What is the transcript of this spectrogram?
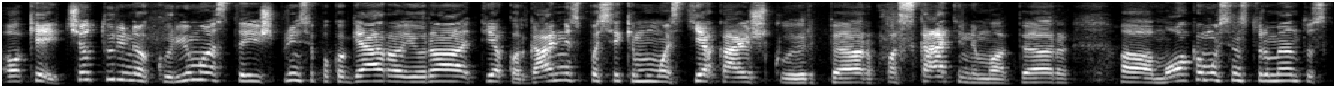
okei, okay, čia turinio kūrimas, tai iš principo, ko gero, yra tiek organinis pasiekimumas, tiek aišku ir per paskatinimą, per a, mokamus instrumentus,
